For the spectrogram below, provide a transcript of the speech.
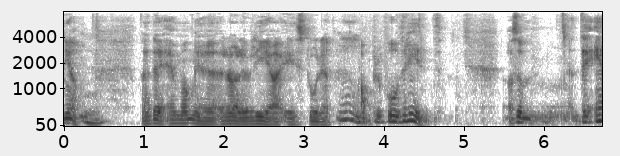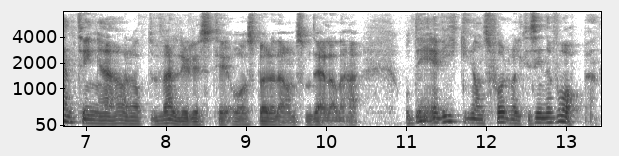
Ja. Nei, det er mange rare vrier i historien. Apropos vrid. Altså, det er én ting jeg har hatt veldig lyst til å spørre deg om som del av det her. Og det er vikingenes forhold til sine våpen.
